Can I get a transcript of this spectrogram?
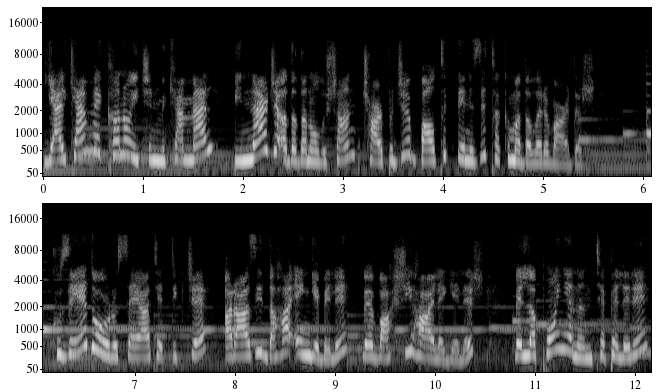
yelken ve kano için mükemmel binlerce adadan oluşan çarpıcı Baltık Denizi takım adaları vardır. Kuzeye doğru seyahat ettikçe arazi daha engebeli ve vahşi hale gelir ve Laponya'nın tepeleri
